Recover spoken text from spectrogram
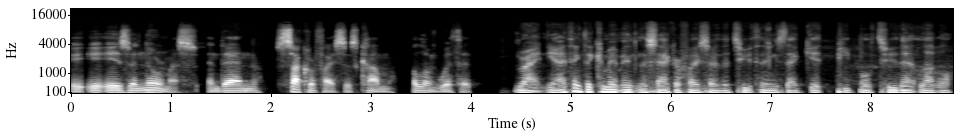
is enormous and then sacrifices come along with it Right. Yeah. I think the commitment and the sacrifice are the two things that get people to that level.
